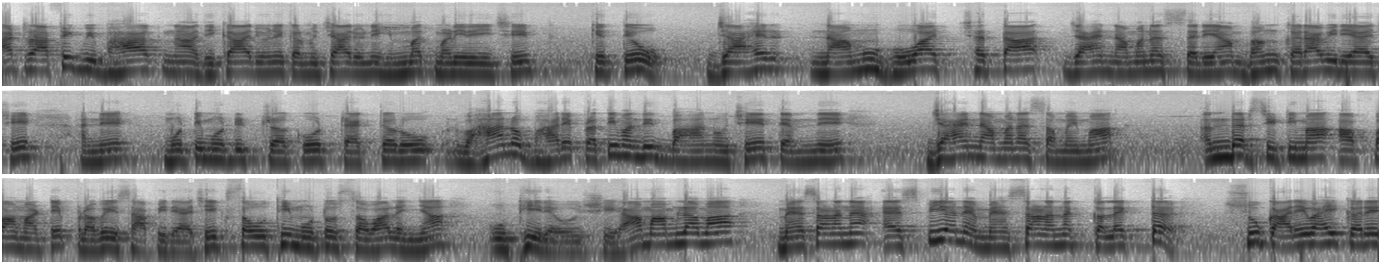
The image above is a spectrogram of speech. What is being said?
આ ટ્રાફિક વિભાગના અધિકારીઓને, કર્મચારીઓને હિંમત મળી રહી છે કે તેઓ જાહેરનામું હોવા છતાં જાહેરનામાના સરેઆમ ભંગ કરાવી રહ્યા છે અને મોટી મોટી ટ્રકો, ટ્રેક્ટરો, વાહનો ભારે પ્રતિબંધિત વાહનો છે તેમને જાહેરનામાના સમયમાં અંદર સિટીમાં આપવા માટે પ્રવેશ આપી રહ્યા છે. એક સૌથી મોટો સવાલ અહીંયા ઉઠી રહ્યો છે. આ મામલામાં મહેસાણાના એસપી અને મહેસાણાના કલેક્ટર શું કાર્યવાહી કરે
